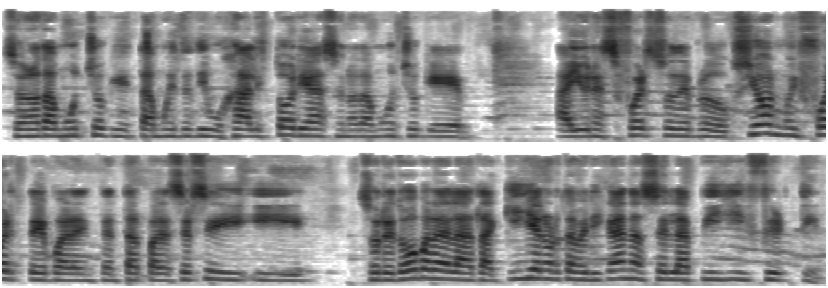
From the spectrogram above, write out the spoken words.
Se nota mucho que está muy desdibujada la historia, se nota mucho que hay un esfuerzo de producción muy fuerte para intentar parecerse y, y sobre todo para la taquilla norteamericana hacer la PG-13,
